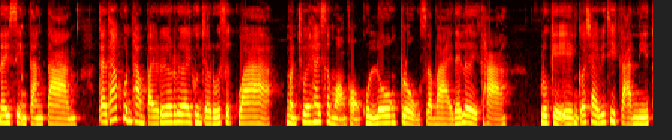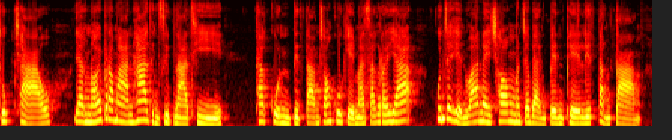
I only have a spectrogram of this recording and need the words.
ในสิ่งต่างๆ แต่ถ้าคุณทำไปเรื่อย ๆ คุณจะรู้สึกว่ามันช่วยให้สมองของคุณโล่งโปร่งสบายได้เลยค่ะลูกเกเองก็ใช้วิธีการนี้ทุกเช้า อย่างน้อยประมาณ 5-10 นาที ถ้าคุณติดตามช่องครูเก๋มาสักระยะ คุณจะเห็นว่าในช่องมันจะแบ่งเป็นเพลย์ลิสต์ต่างๆ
